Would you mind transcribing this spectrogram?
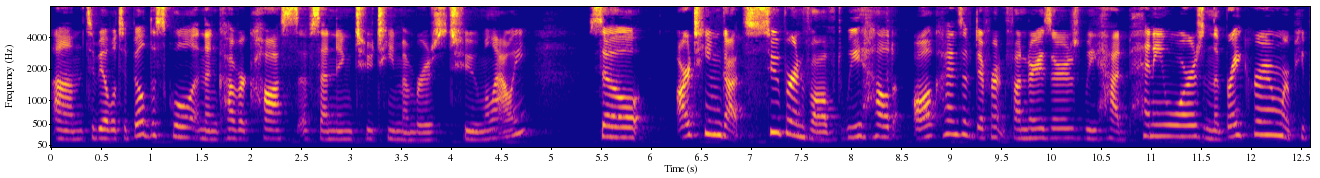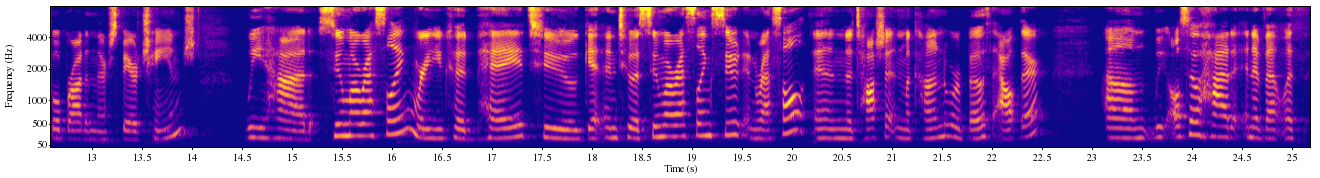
um, to be able to build the school and then cover costs of sending two team members to Malawi. So our team got super involved. We held all kinds of different fundraisers. We had penny wars in the break room where people brought in their spare change. We had sumo wrestling where you could pay to get into a sumo wrestling suit and wrestle. And Natasha and Mukund were both out there. Um, we also had an event with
